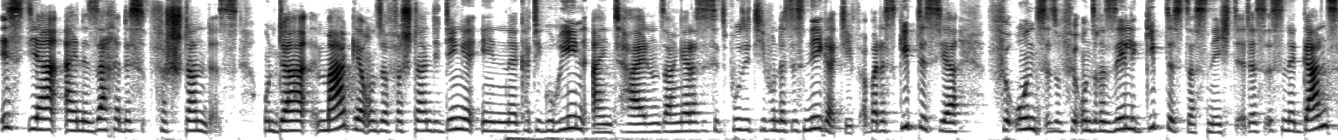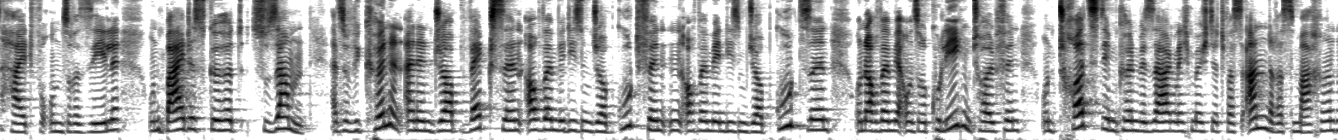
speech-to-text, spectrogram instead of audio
ist ja eine Sache des Verstandes. Und da mag ja unser Verstand die Dinge in Kategorien einteilen und sagen, ja, das ist jetzt positiv und das ist negativ. Aber das gibt es ja für uns, also für unsere Seele gibt es das nicht. Das ist eine Ganzheit für unsere Seele und beides gehört zusammen. Also wir können einen Job wechseln, auch wenn wir diesen Job gut finden, auch wenn wir in diesem Job gut sind und auch wenn wir unsere Kollegen toll finden und trotzdem können wir sagen, ich möchte etwas anderes machen.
